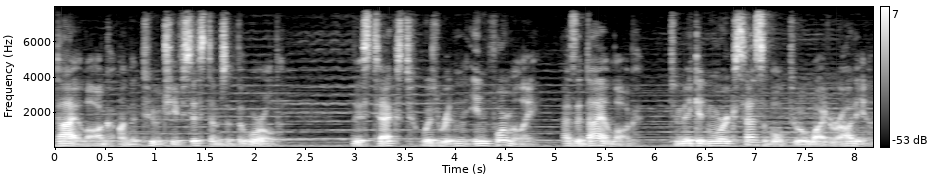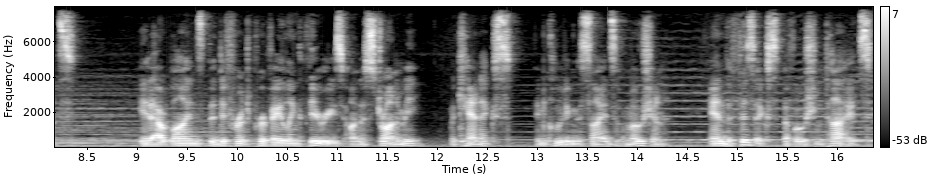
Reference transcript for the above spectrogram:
Dialogue on the Two Chief Systems of the World. This text was written informally, as a dialogue, to make it more accessible to a wider audience. It outlines the different prevailing theories on astronomy, mechanics, including the science of motion, and the physics of ocean tides.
